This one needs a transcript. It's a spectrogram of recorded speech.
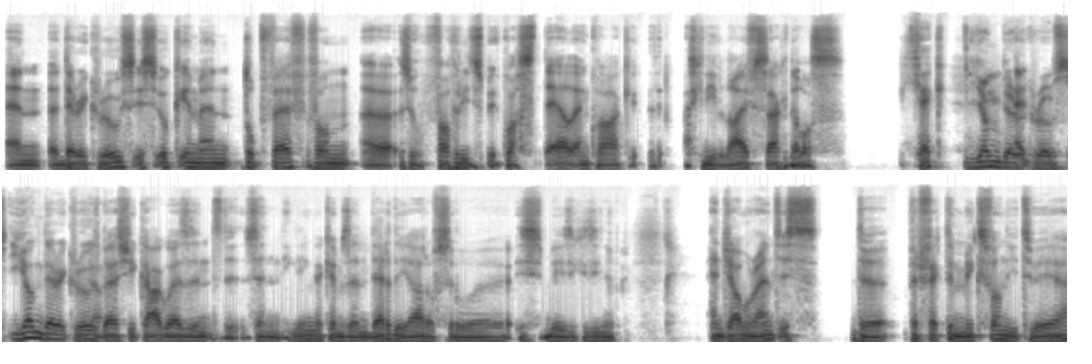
En Derrick Rose is ook in mijn top 5 van eh, zo favoriete spelers qua stijl en qua... Als je die live zag, dat was gek. Young Derrick En- Rose. Young Derrick Rose Ja. bij Chicago. Zijn, zijn, ik denk dat ik hem zijn derde jaar of zo is bezig gezien heb. En Ja Morant is de perfecte mix van die twee. Hè.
